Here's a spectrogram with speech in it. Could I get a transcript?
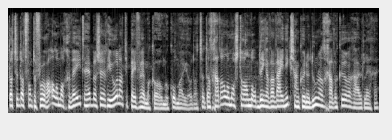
Dat ze dat van tevoren allemaal geweten hebben. Zeggen, joh, laat die PVV maar komen. Kom maar, joh. Dat, dat gaat allemaal stranden op dingen waar wij niks aan kunnen doen. Dat gaan we keurig uitleggen.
